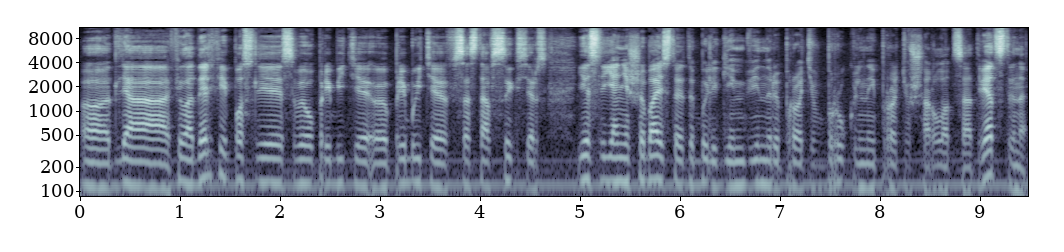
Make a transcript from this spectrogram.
для Филадельфии после своего прибытия, прибытия в состав Сиксерс. Если я не ошибаюсь, то это были геймвинеры против Бруклина и против Шарлотт, соответственно.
